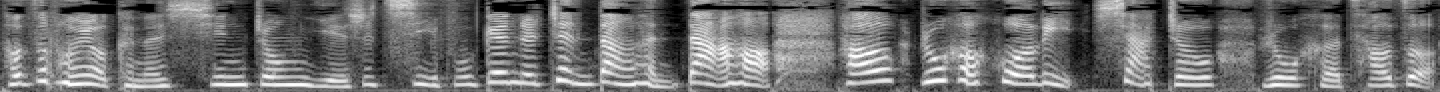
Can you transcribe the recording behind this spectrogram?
投资朋友可能心中也是起伏，跟着震荡很大哈。好，如何获利？下周如何操作？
